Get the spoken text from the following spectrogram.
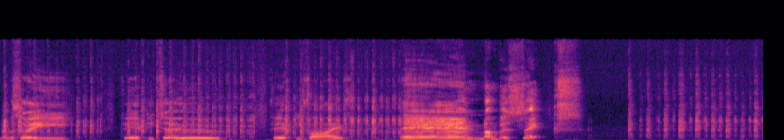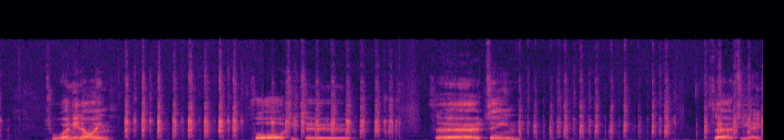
Number 3, 52, 55, and number 6, 29, 42, 13, 38.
